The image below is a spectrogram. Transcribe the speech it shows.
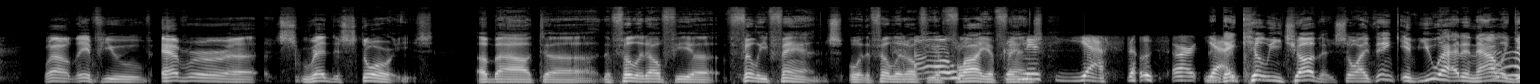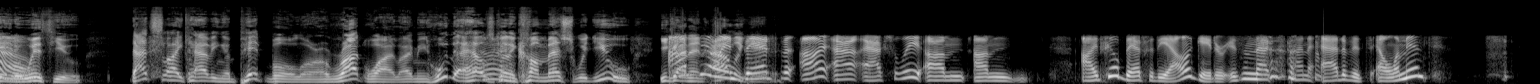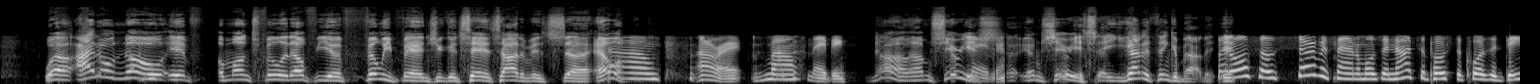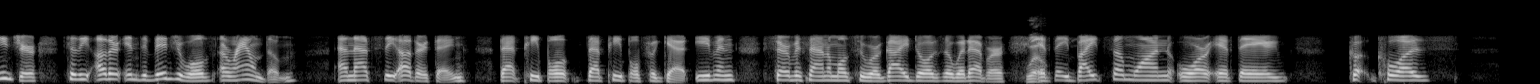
Well, if you've ever uh, read the stories about uh, the Philadelphia Philly fans or the Philadelphia oh, Flyer fans, goodness, yes, those are yes. they kill each other. So I think if you had an alligator Oh. with you, that's like having a pit bull or a Rottweiler. I mean, who the hell's going to come mess with you? You got I'm an alligator. bad for I, I actually um um I feel bad for the alligator. Isn't that kind of out of its element? Well, I don't know if amongst Philadelphia Philly fans you could say it's out of its uh, element. Oh, all right. Well, maybe. no, I'm serious. maybe. I'm serious. Uh, You got to think about it. But It- also, service animals are not supposed to cause a danger to the other individuals around them, and that's the other thing that people that people forget. Even service animals who are guide dogs or whatever, Well- if they bite someone or if they ca- cause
